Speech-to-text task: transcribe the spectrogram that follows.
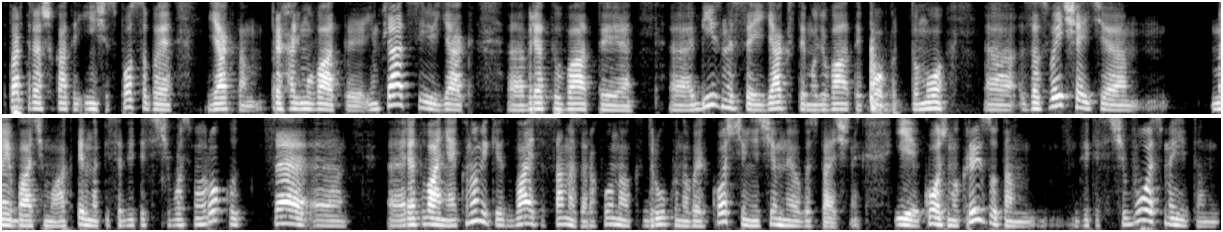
Тепер треба шукати інші способи, як там пригальмувати інфляцію, як е, врятувати е, бізнеси, як стимулювати попит. Тому е, зазвичай. Е, Ми бачимо активно після 2008 року, це е, е, рятування економіки відбувається саме за рахунок друку нових коштів, нічим не обезпечених. І кожну кризу, там 2008, там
